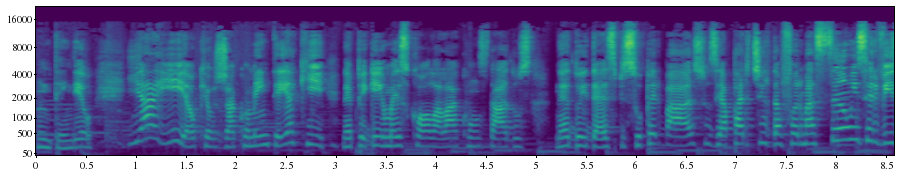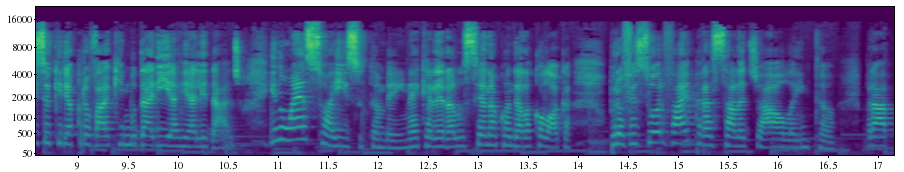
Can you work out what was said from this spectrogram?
Entendeu? E aí, é o que eu já comentei aqui, né? Peguei uma escola lá com os dados né, do IDESP super baixos e a partir da formação em serviço eu queria provar que mudaria a realidade. E não é só isso também, né? Era a Luciana quando ela coloca, o professor vai para a sala de aula, então, para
